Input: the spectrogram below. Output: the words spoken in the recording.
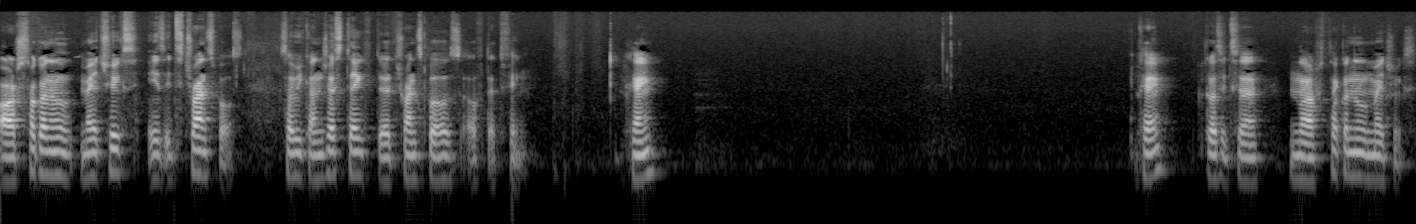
orthogonal matrix is its transpose. So we can just take the transpose of that thing. Okay? Okay? Because it's a, an orthogonal matrix.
